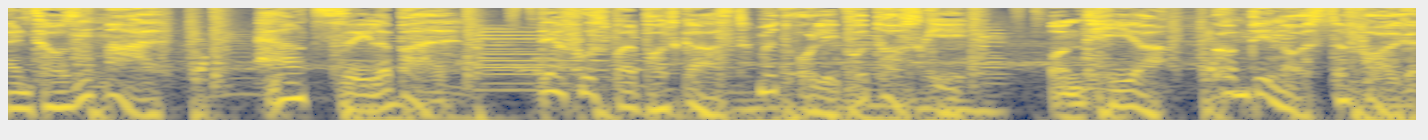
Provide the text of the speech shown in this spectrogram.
1000 Mal. Herz, Seele, Ball. Der Fußballpodcast mit Uli Potowski. Und hier kommt die neueste Folge.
